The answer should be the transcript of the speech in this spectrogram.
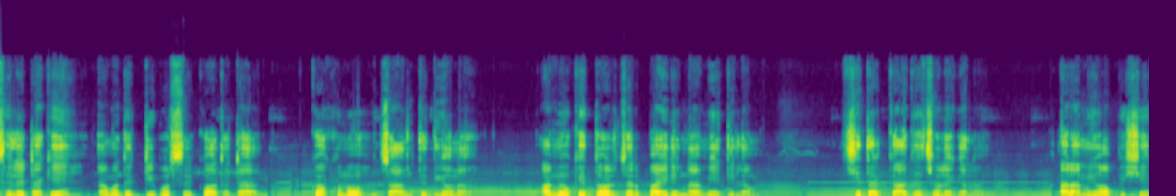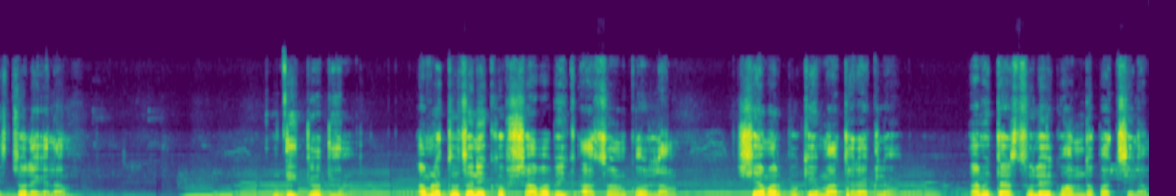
ছেলেটাকে আমাদের ডিভোর্সের কথাটা কখনো জানতে দিও না। আমি ওকে দরজার বাইরে নামিয়ে দিলাম। সে তার কাজে চলে গেল আর আমি অফিসে চলে গেলাম। দ্বিতীয় দিন, আমরা দুজনে খুব স্বাভাবিক আচরণ করলাম। সে আমার বুকে মাথা রাখল। আমি তার চুলের গন্ধ পাচ্ছিলাম।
